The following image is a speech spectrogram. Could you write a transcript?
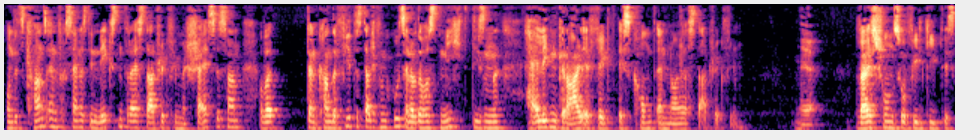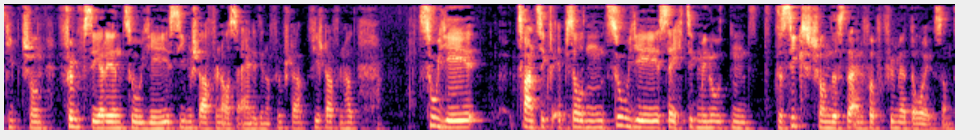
Und jetzt kann es einfach sein, dass die nächsten drei Star Trek-Filme scheiße sind, aber dann kann der vierte Star Trek-Film gut sein, aber du hast nicht diesen heiligen Gral-Effekt, es kommt ein neuer Star Trek-Film ja. weil es schon so viel gibt. Es gibt schon fünf Serien zu je sieben Staffeln, außer eine, die noch fünf vier Staffeln hat, zu je 20 Episoden, zu je 60 Minuten. Da siehst du schon, dass da einfach viel mehr da ist. Und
